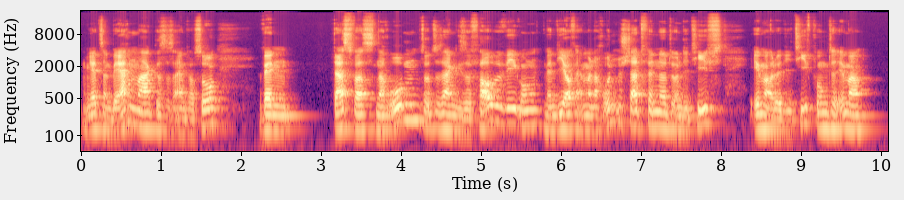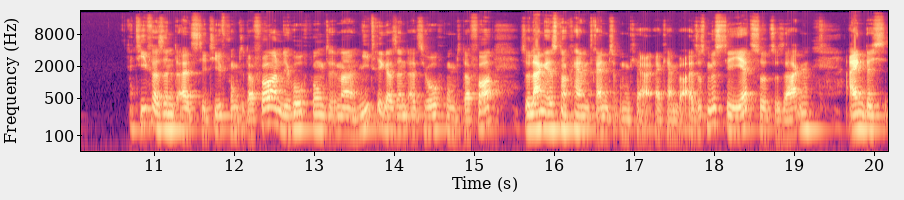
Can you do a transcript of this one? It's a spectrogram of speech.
Und jetzt im Bärenmarkt ist es einfach so, wenn das, was nach oben, sozusagen diese V-Bewegung, wenn die auf einmal nach unten stattfindet und die Tiefs immer oder die Tiefpunkte immer tiefer sind als die Tiefpunkte davor und die Hochpunkte immer niedriger sind als die Hochpunkte davor, solange ist noch keine Trendumkehr erkennbar. Also es müsste jetzt sozusagen eigentlich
